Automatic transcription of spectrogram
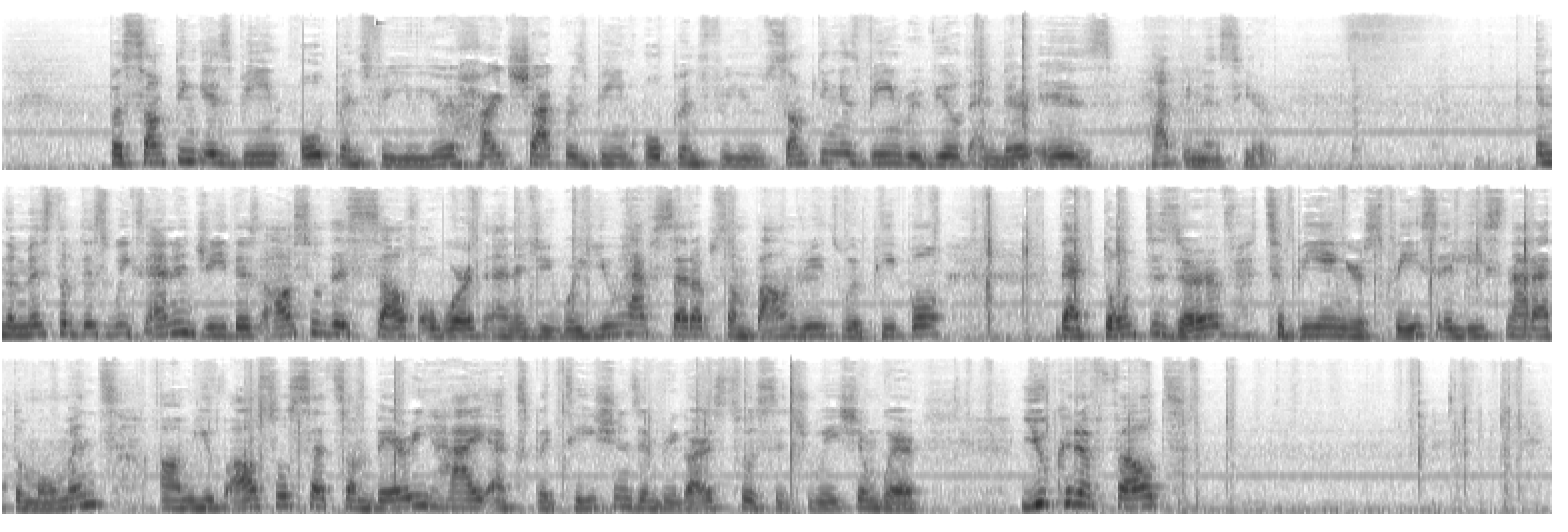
but something is being opened for you. Your heart chakra is being opened for you. Something is being revealed, and there is happiness here. In the midst of this week's energy, there's also this self worth energy where you have set up some boundaries with people that don't deserve to be in your space, at least not at the moment. Um, you've also set some very high expectations in regards to a situation where you could have felt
